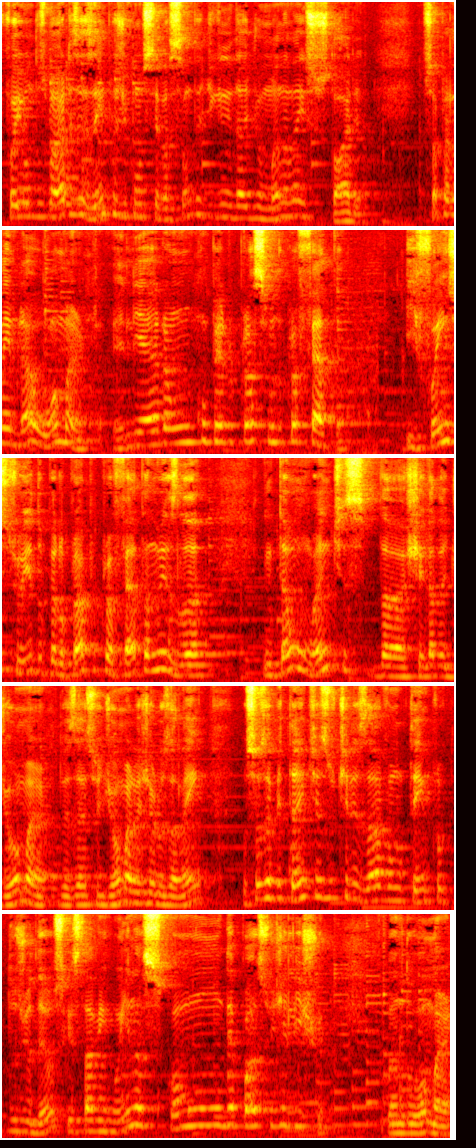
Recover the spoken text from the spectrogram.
foi um dos maiores exemplos de consideração da dignidade humana na história. Só para lembrar, o Omar, ele era um companheiro próximo do profeta e foi instruído pelo próprio profeta no Islã. Então, antes da chegada de Omar, do exército de Omar a Jerusalém, os seus habitantes utilizavam o templo dos judeus, que estava em ruínas, como um depósito de lixo. Quando Omar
